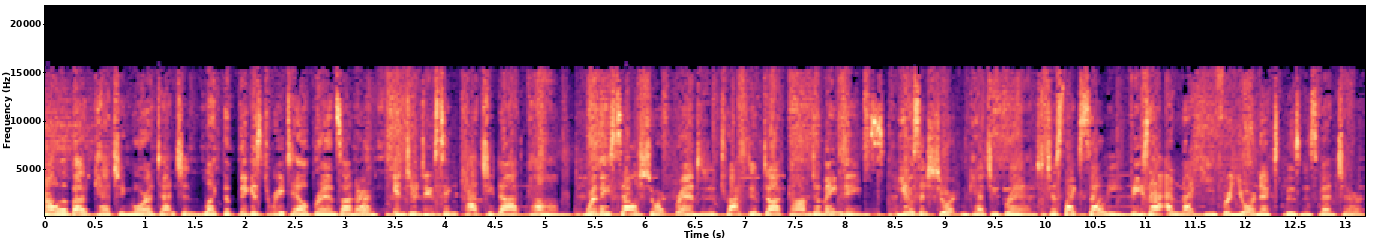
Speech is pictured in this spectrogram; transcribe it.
How about catching more attention like the biggest retail brands on earth? Introducing Catchy.com, where they sell short branded attractive.com domain names. Use a short and catchy brand, just like Sony, Visa, and Nike for your next business venture.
